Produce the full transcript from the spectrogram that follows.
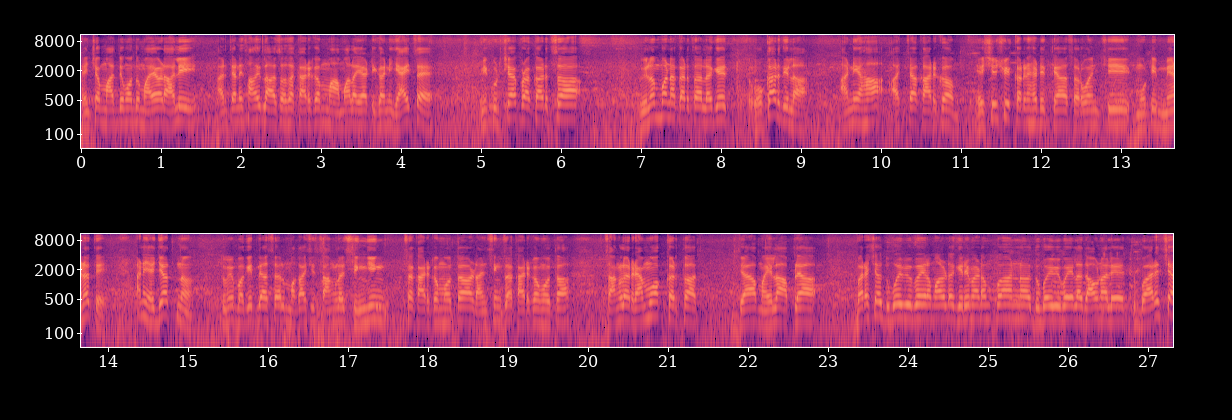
यांच्या माध्यमातून माझ्याकडे आली आणि त्याने सांगितलं असा असा कार्यक्रम आम्हाला या ठिकाणी घ्यायचा आहे. मी कुठच्याही प्रकारचा विलंब न करता लगेच होकार दिला आणि हा आजचा कार्यक्रम यशस्वी करण्यासाठी त्या सर्वांची मोठी मेहनत आहे. आणि ह्याच्यातनं तुम्ही बघितले असाल मगाशी चांगलं सिंगिंगचा कार्यक्रम होता डान्सिंगचा कार्यक्रम होता चांगलं रॅमवॉक करतात ज्या महिला आपल्या बऱ्याचशा दुबई विबईला मला वाटतं गिरे मॅडम पण दुबई विबईला जाऊन आले बऱ्याचशा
